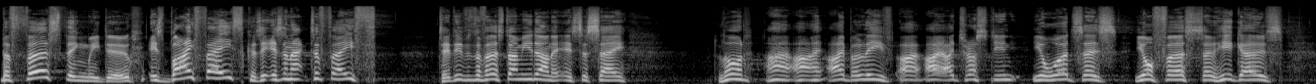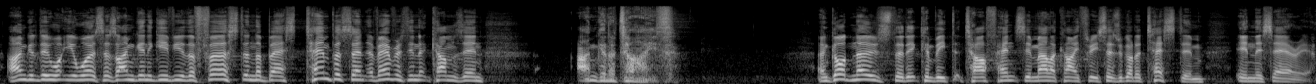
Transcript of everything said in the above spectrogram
The first thing we do is by faith, because it is an act of faith. If it's the first time you've done it, is to say, Lord, I, I, I believe, I, I, I trust you. Your word says you're first, so here goes. I'm going to do what your word says. I'm going to give you the first and the best, 10% of everything that comes in. I'm going to tithe. And God knows that it can be tough. Hence, in Malachi 3 says we've got to test him in this area.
